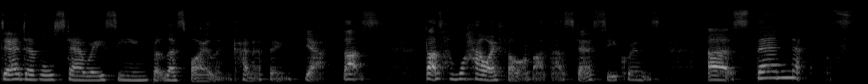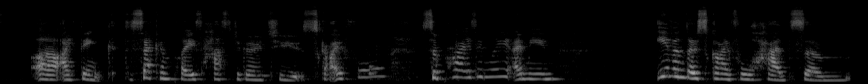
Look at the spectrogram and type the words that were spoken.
Daredevil stairway scene, but less violent kind of thing. Yeah, that's that's how I felt about that stair sequence. Uh, then uh, I think the second place has to go to Skyfall. Surprisingly, I mean, even though Skyfall had some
